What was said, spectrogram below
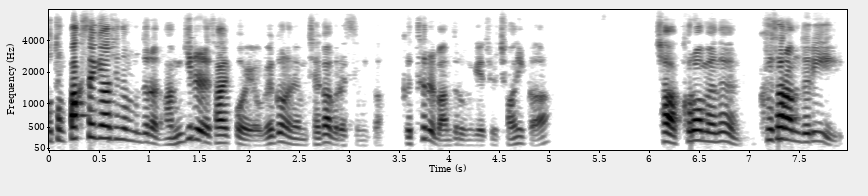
보통 빡세게 하시는 분들은 암기를 해서 할 거예요. 왜 그러냐면 제가 그랬으니까. 그 틀을 만들어 놓은 게 저니까. 자, 그러면은 그 사람들이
